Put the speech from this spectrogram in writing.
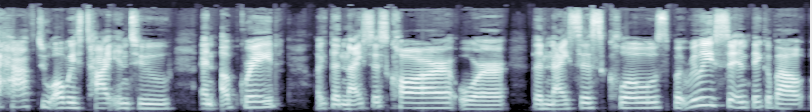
have to always tie into an upgrade, like the nicest car or the nicest clothes, but really sit and think about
